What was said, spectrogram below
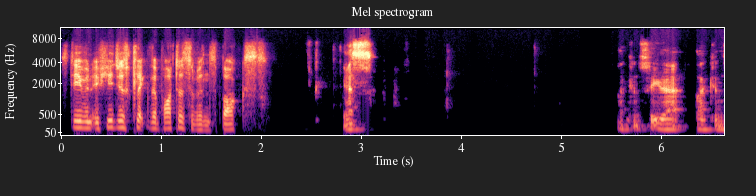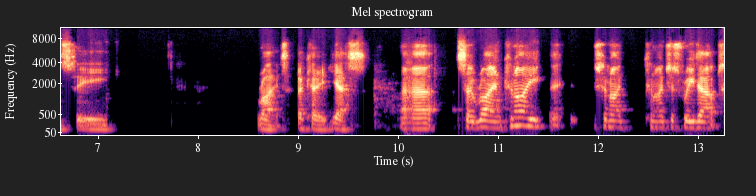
Stephen, if you just click the participants box. Yes. I can see that. I can see. Right. Okay. Yes. Uh, so Ryan, can I should I can I just read out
